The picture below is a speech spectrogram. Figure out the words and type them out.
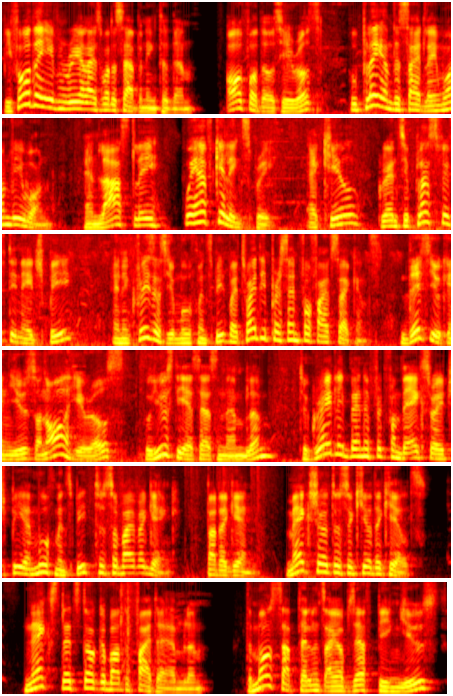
before they even realize what is happening to them. All for those heroes who play on the side lane 1v1. And lastly, we have Killing Spree. A kill grants you plus 15 HP and increases your movement speed by 20% for 5 seconds. This you can use on all heroes who use the Assassin emblem to greatly benefit from the extra HP and movement speed to survive a gank. But again, make sure to secure the kills. Next, let's talk about the Fighter emblem. The most subtalents I observed being used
